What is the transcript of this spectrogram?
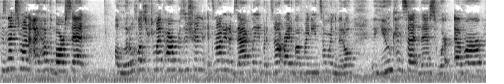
This next one, I have the bar set a little closer to my power position. It's not it exactly, but it's not right above my knee, it's somewhere in the middle. You can set this wherever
